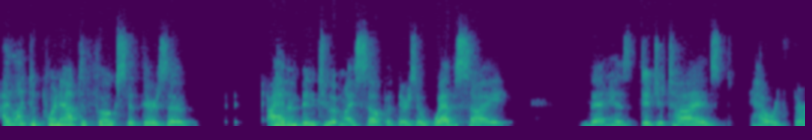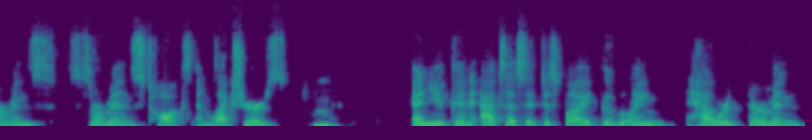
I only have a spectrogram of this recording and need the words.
I'd like to point out to folks that there's a, I haven't been to it myself, but there's a website that has digitized Howard Thurman's sermons, talks, and lectures. Hmm. And you can access it just by Googling Howard Thurman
